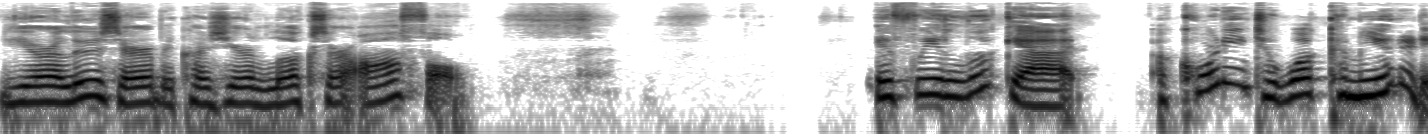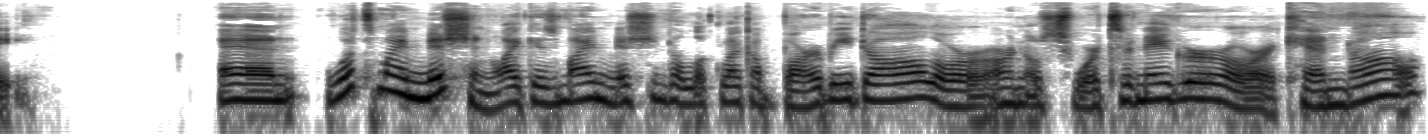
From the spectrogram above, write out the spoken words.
you're a loser because your looks are awful. If we look at according to what community, and what's my mission? Like, is my mission to look like a Barbie doll or Arnold Schwarzenegger or a Ken doll?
